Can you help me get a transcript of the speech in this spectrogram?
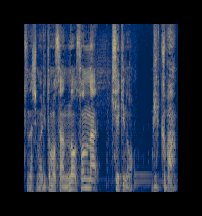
綱島理友さんのそんな奇跡のビッグバン。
